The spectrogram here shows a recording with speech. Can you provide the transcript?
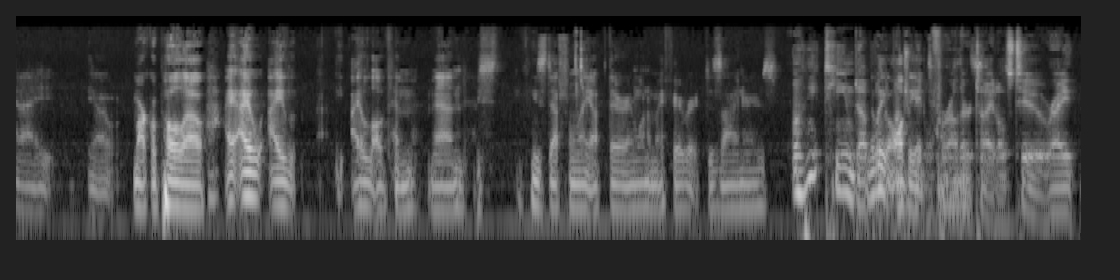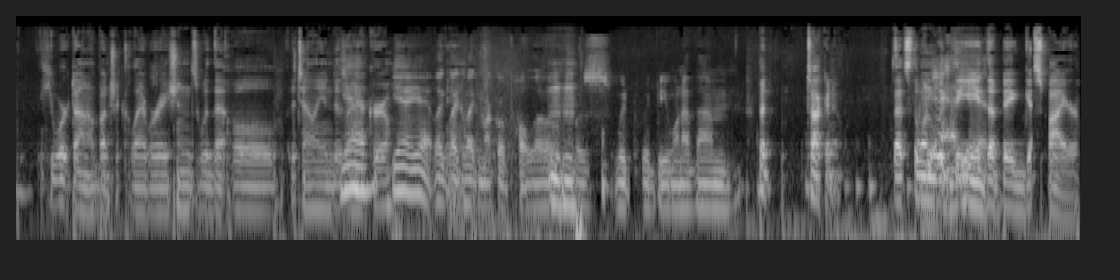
and I, you know, Marco Polo. I, I, I, I love him, man. He's he's definitely up there and one of my favorite designers. Well, he teamed up Really with all the people for other titles too, right? He worked on a bunch of collaborations with that whole Italian designer Yeah, crew. yeah, yeah. Like like Yeah. like Marco Polo Mhm. was would, would be one of them. But Tekhenu, that's the one Yeah, with the the big spire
